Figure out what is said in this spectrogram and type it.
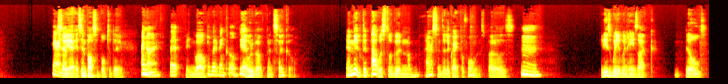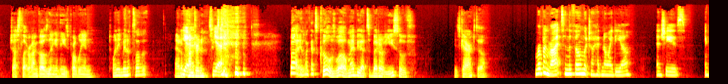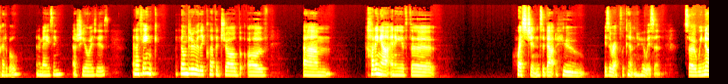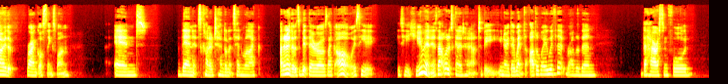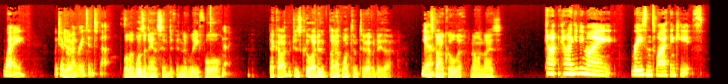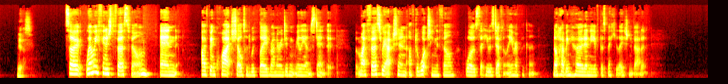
Fair so enough. yeah, it's impossible to do. I know, but And, well, it would have been cool. yeah, it would have been so cool. And the, the part was still good, and Harrison did a great performance, but it was Mm. it is weird when he's like billed just like Ryan Gosling, and he's probably in twenty minutes of it out of Yeah. 160. Yeah. But like that's cool as well. Maybe that's a better use of his character. Robin Wright's in the film, which I had no idea, and she is incredible and amazing as she always is. And I think the film did a really clever job of um, cutting out any of the questions about who is a replicant and who isn't. So we know that Ryan Gosling's one, and then it's kind of turned on its head, and we're like, I don't know. There was a bit there where I was like, oh, is he is he human? Is that what it's going to turn out to be? You know, they went the other way with it rather than the Harrison Ford way, which everyone Yeah. reads into that. Well, that wasn't answered definitively for No. Deckard, which is cool. I didn't. I don't want them to ever do that. Yeah. It's kind of cool that no one knows. Can I can I give you my reasons why I think he is? Yes. So when we finished the first film, and I've been quite sheltered with Blade Runner and didn't really understand it, but my first reaction after watching the film was that he was definitely a replicant, not having heard any of the speculation about it.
